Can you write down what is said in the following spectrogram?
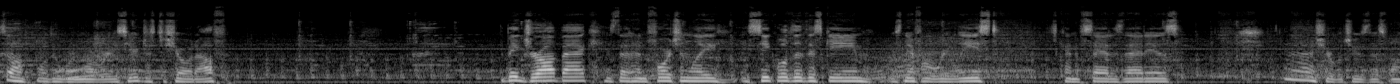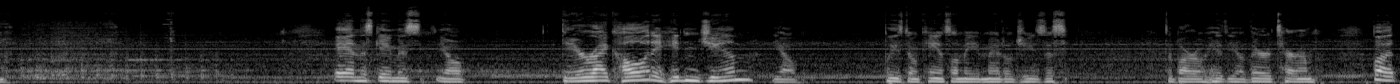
So, we'll do one more race here just to show it off. The big drawback is that unfortunately a sequel to this game was never released. It's kind of sad as that is. Eh, sure, we'll choose this one. And this game is, you know, dare I call it a hidden gem? You know, please don't cancel me, Metal Jesus, to borrow his, you know, their term. But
